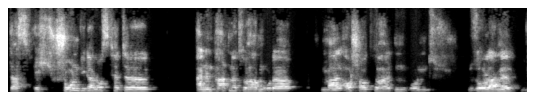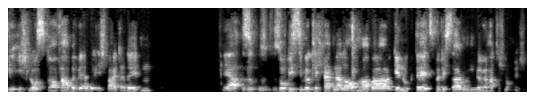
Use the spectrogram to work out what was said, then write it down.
dass ich schon wieder Lust hätte, einen Partner zu haben oder mal Ausschau zu halten. Und solange wie ich Lust drauf habe, werde ich weiter daten. Ja, so, so wie es die Möglichkeiten erlauben. Aber genug Dates würde ich sagen, nö, hatte ich noch nicht.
